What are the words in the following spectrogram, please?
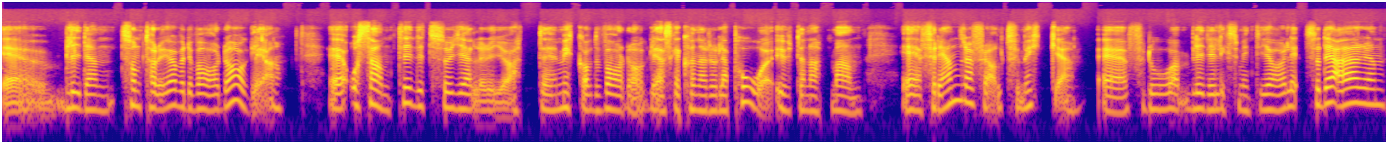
eh, den som tar över det vardagliga. Eh, och samtidigt så gäller det ju att eh, mycket av det vardagliga ska kunna rulla på utan att man eh, förändrar för allt för mycket. Eh, för då blir det liksom inte görligt. Så det är en,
